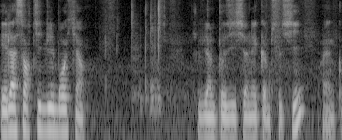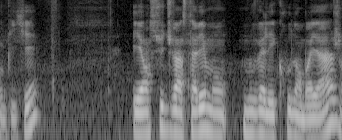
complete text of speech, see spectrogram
et la sortie de vilebrequin. Je viens le positionner comme ceci, rien de compliqué. Et ensuite, je vais installer mon nouvel écrou d'embrayage.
